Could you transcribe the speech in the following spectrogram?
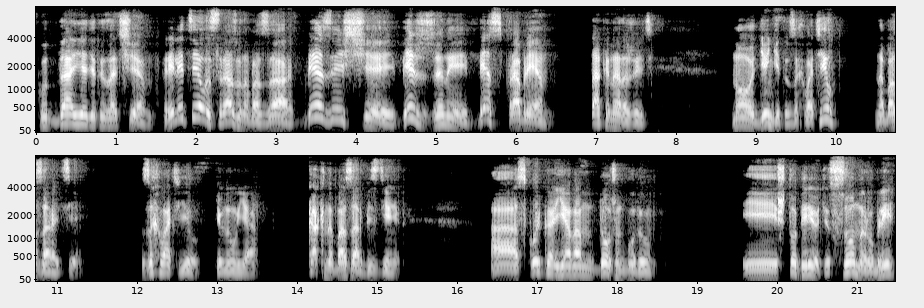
куда едет и зачем. Прилетел и сразу на базар. Без вещей, без жены, без проблем. Так и надо жить. Но деньги-то захватил на базар идти?» «Захватил», — кивнул я. «Как на базар без денег?» «А сколько я вам должен буду?» «И что берете, сомы, рубли?»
